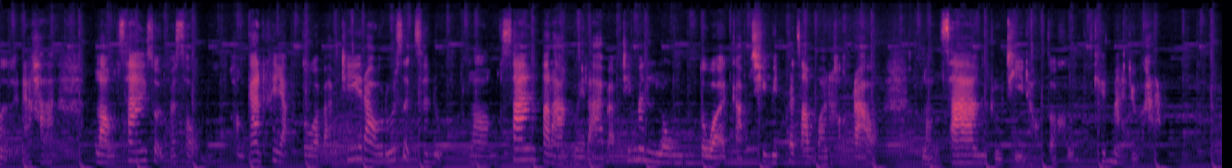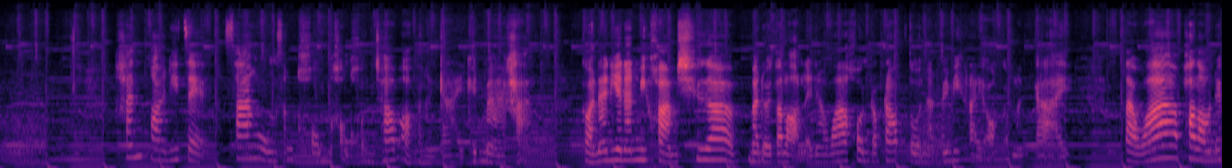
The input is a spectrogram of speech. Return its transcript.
มอนะคะ ลองสร้างส่วนผสมของการขยับตัวแบบที่เรารู้สึกสนุก ลองสร้างตารางเวลาแบบที่มันลงตัวกับชีวิตประจำวันของเรา ลองสร้างรูทีนของตัวคุณขึ้นมาดูค่ะขั้นตอนที่ 7 สร้างวงสังคมของคนชอบออกกำลังกายขึ้นมาค่ะ ก่อนหน้านี้นั้นมีความเชื่อมาโดยตลอดเลยนะว่าคนรอบๆตัวนั้นไม่มีใครออกกำลังกาย แต่ว่าพอลองได้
